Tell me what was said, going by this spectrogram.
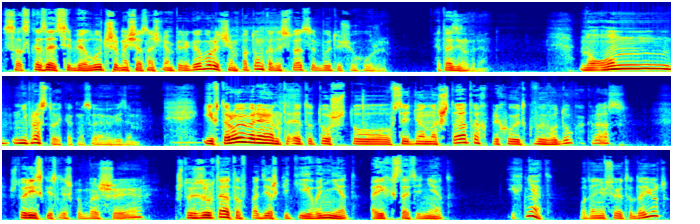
сказать себе, лучше мы сейчас начнем переговоры, чем потом, когда ситуация будет еще хуже. Это один вариант. Но он непростой, как мы с вами видим. И второй вариант – это то, что в Соединенных Штатах приходят к выводу как раз, что риски слишком большие, что результатов поддержки Киева нет, а их, кстати, нет. Их нет. Вот они все это дают,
